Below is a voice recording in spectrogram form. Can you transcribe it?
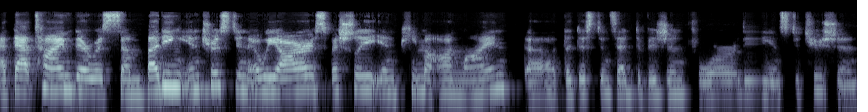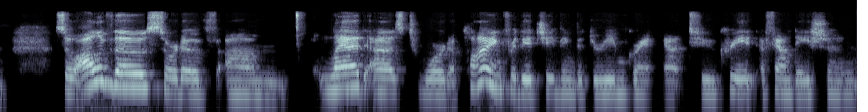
at that time, there was some budding interest in OER, especially in Pima Online, uh, the distance ed division for the institution. So all of those sort of um, led us toward applying for the Achieving the Dream grant to create a foundation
